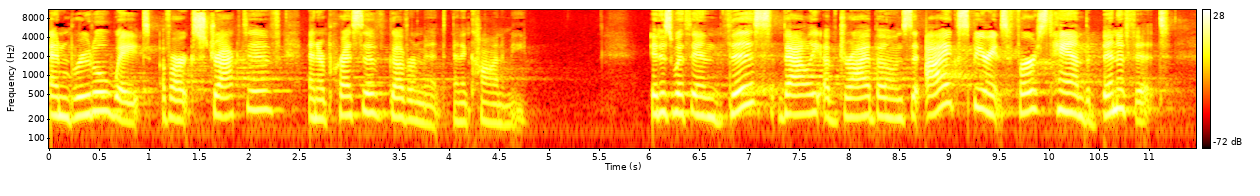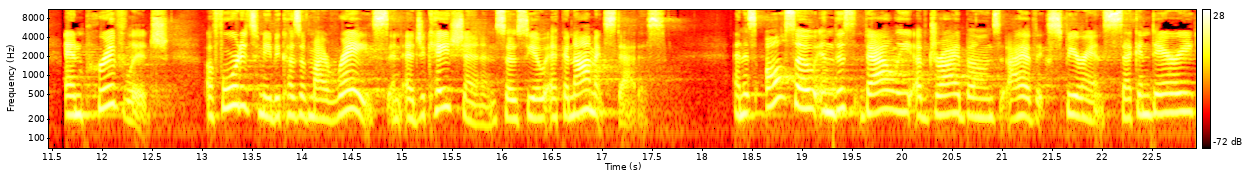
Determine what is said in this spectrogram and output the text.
and brutal weight of our extractive and oppressive government and economy. It is within this valley of dry bones that I experience firsthand the benefit and privilege afforded to me because of my race and education and socioeconomic status. And it's also in this valley of dry bones that I have experienced secondary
